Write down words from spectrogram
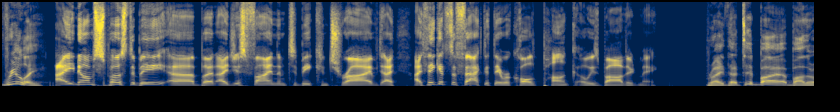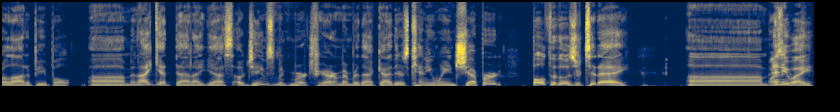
really. I know I'm supposed to be, uh, but I just find them to be contrived. I, I think it's the fact that they were called punk always bothered me. Right. That did bother a lot of people. Um, and I get that, I guess. Oh, James McMurtry. I remember that guy. There's Kenny Wayne Shepherd. Both of those are today. Um, Wasn't- anyway,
